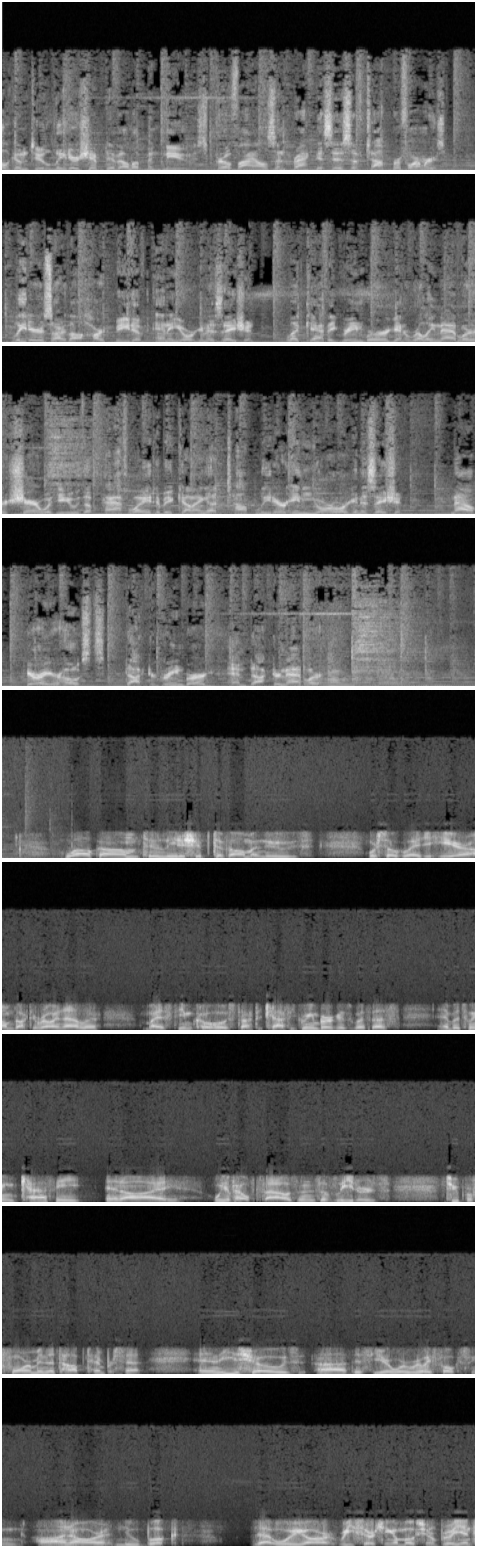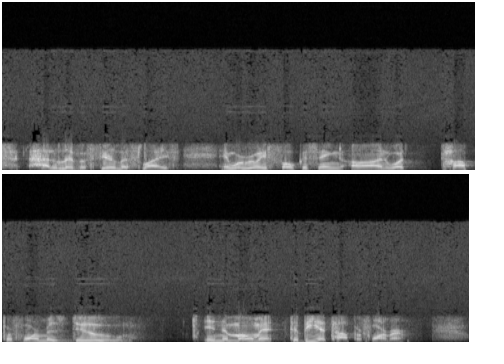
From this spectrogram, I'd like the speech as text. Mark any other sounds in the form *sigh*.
Welcome to Leadership Development News profiles and practices of top performers. Leaders are the heartbeat of any organization. Let Kathy Greenberg and Relly Nadler share with you the pathway to becoming a top leader in your organization. Now, here are your hosts, Dr. Greenberg and Dr. Nadler. Welcome to Leadership Development News. We're so glad you're here. I'm Dr. Relly Nadler. My esteemed co-host, Dr. Kathy Greenberg, is with us. And between Kathy and I, we have helped thousands of leaders to perform in the top 10%. And in these shows uh, this year, we're really focusing on our new book that we are researching, Emotional Brilliance, How to Live a Fearless Life. And we're really focusing on what top performers do in the moment to be a top performer.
